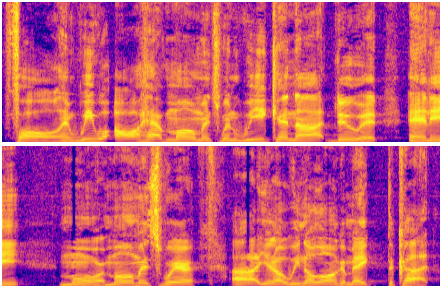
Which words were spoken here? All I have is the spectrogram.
fall. And we will all have moments when we cannot do it anymore. Moments where, uh, you know, we no longer make the cut.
